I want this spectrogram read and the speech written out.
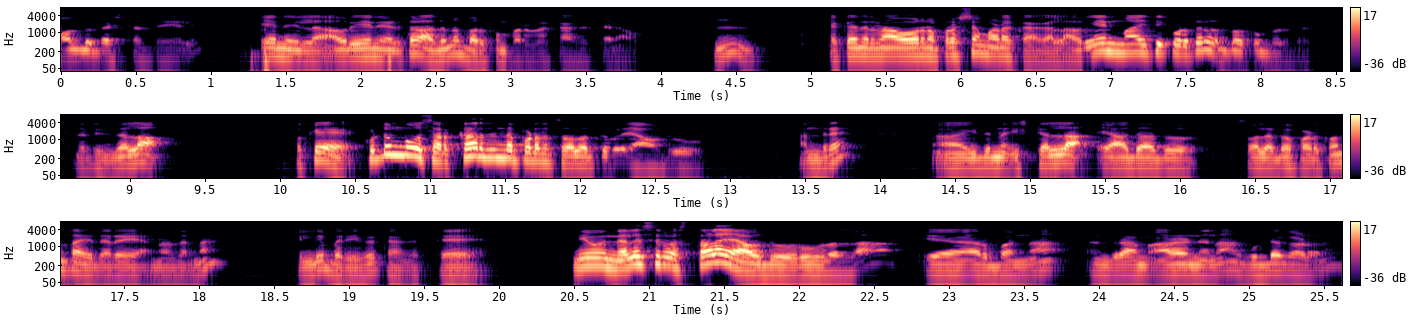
ಆಲ್ ದ ಬೆಸ್ಟ್ ಅಂತ ಹೇಳಿ. ಏನಿಲ್ಲ, ಅವ್ರು ಏನು ಹೇಳ್ತಾರೋ ಅದನ್ನು ಬರ್ಕೊಂಬರ್ಬೇಕಾಗುತ್ತೆ ನಾವು. ಹ್ಞೂ ಯಾಕಂದರೆ ನಾವು ಅವ್ರನ್ನ ಪ್ರಶ್ನೆ ಮಾಡೋಕ್ಕಾಗಲ್ಲ. ಅವ್ರು ಏನು ಮಾಹಿತಿ ಕೊಡ್ತಾರೋ ಅದು ಬರ್ಕೊಂಬರ್ಬೇಕು that is the law okay ಕುಟುಂಬವು ಸರ್ಕಾರದಿಂದ ಪಡೆದ ಸವಲತ್ತುಗಳು ಯಾವುದು? ಅಂದರೆ ಇದನ್ನು ಇಷ್ಟೆಲ್ಲ ಯಾವುದಾದ್ರು ಸೌಲಭ್ಯ ಪಡ್ಕೊತಾ ಇದ್ದಾರೆ ಅನ್ನೋದನ್ನು ಇಲ್ಲಿ ಬರೀಬೇಕಾಗತ್ತೆ. ನೀವು ನೆಲೆಸಿರುವ ಸ್ಥಳ ಯಾವುದು? ರೂರಲ್ಲ ಅರ್ಬನ್ನ ಗ್ರಾಮ ಅರಣ್ಯನ, ಗುಡ್ಡಗಾಡನ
